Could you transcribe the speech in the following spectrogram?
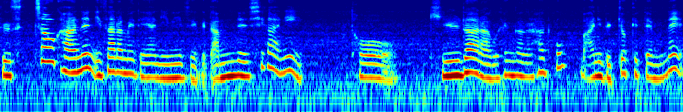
그 스쳐가는 이 사람에 대한 이미지 그 남는 시간이 더 길다라고 생각을 하고 많이 느꼈기 때문에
